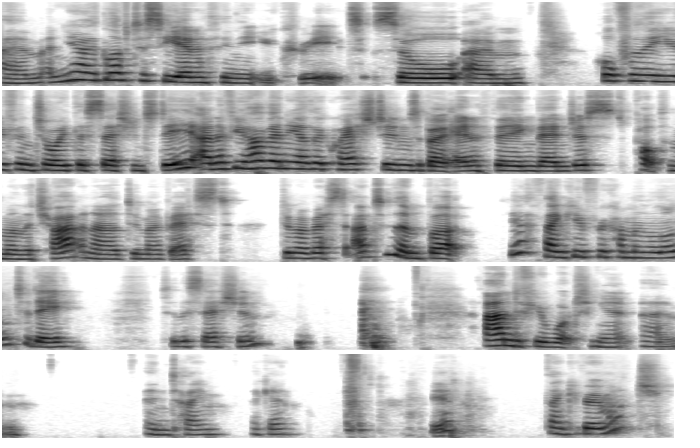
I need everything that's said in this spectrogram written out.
Um, and yeah, I'd love to see anything that you create. So um, hopefully you've enjoyed this session today. And if you have any other questions about anything, then just pop them on the chat and I'll do my best, do my best to answer them. But yeah, thank you for coming along today to the session. And if you're watching it, um, in time again. Yeah, thank you very much.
